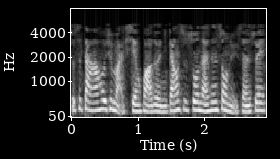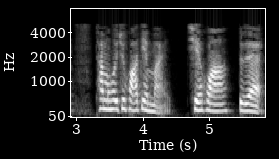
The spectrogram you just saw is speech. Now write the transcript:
就是大家会去买鲜花，对你刚刚是说男生送女生，所以他们会去花店买切花，对不对？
